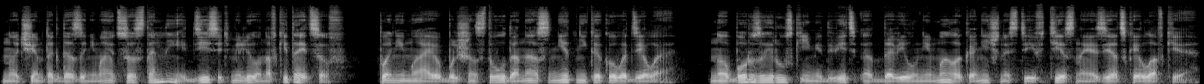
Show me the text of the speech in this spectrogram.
Но чем тогда занимаются остальные 10 миллионов китайцев? Понимаю, большинству до нас нет никакого дела. Но борзый русский медведь отдавил немало конечностей в тесной азиатской лавке.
